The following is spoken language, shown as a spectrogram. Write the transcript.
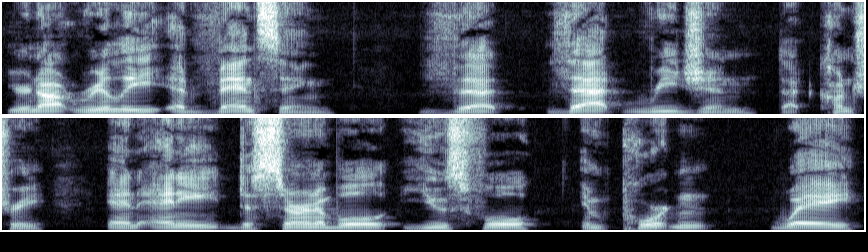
You're not really advancing that that region, that country, in any discernible, useful, important way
